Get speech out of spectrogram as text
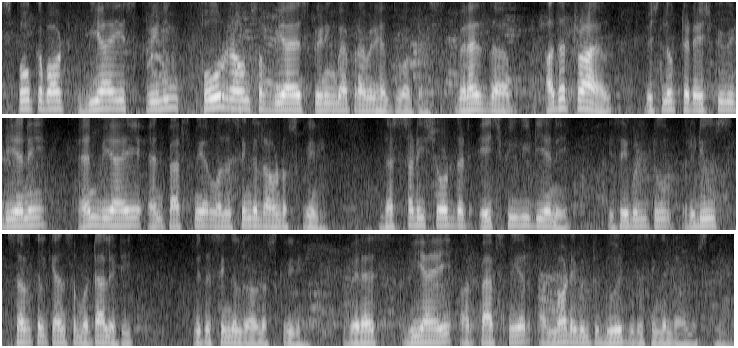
spoke about VIA screening, four rounds of VIA screening by primary health workers, whereas the other trial which looked at HPV DNA and VIA and pap smear was a single round of screening. That study showed that HPV DNA is able to reduce cervical cancer mortality with a single round of screening, whereas VIA or pap smear are not able to do it with a single round of screening.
